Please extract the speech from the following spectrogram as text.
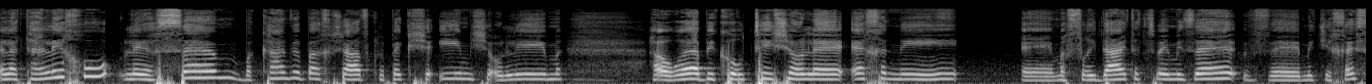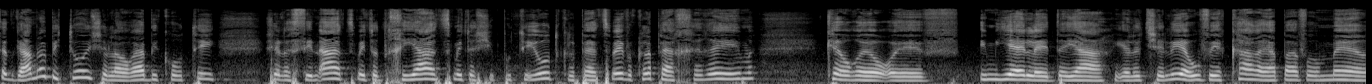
אלא התהליך הוא ליישם בכאן ובעכשיו כלפי קשיים שעולים, ההורה הביקורתי שעולה, איך אני מפרידה את עצמי מזה ומתייחסת גם לביטוי של ההורה הביקורתי, של השנאה העצמית, הדחייה העצמית, השיפוטיות כלפי עצמי וכלפי אחרים כהורה אוהב. אם ילד היה, ילד שלי, אהוב ויקר, היה בא ואומר,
